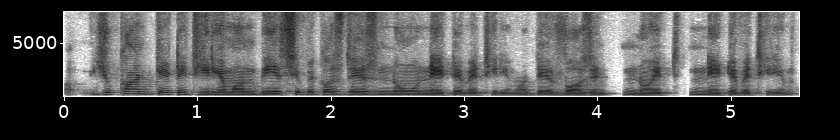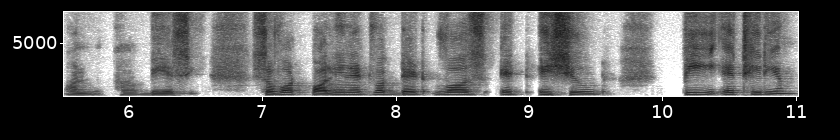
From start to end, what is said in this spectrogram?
uh, you can't get Ethereum on BSC because there's no native Ethereum or there wasn't no native Ethereum on uh, BSC. So what Poly Network did was it issued P Ethereum,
